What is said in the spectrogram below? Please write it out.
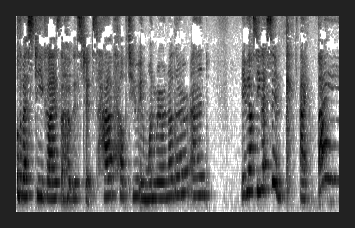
All the best to you guys. I hope these tips have helped you in one way or another, and maybe I'll see you guys soon. Alright, bye!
